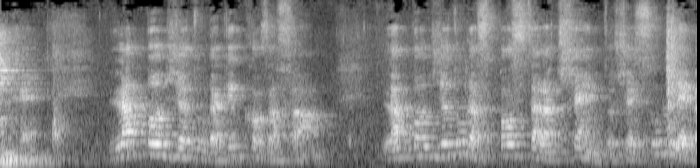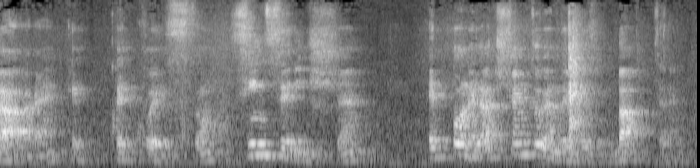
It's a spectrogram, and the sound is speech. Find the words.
Ok. L'appoggiatura che cosa fa? l'appoggiatura sposta l'accento, cioè sul levare, che per questo, si inserisce e pone l'accento che andrebbe sul battere.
